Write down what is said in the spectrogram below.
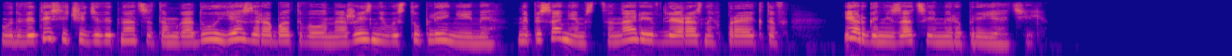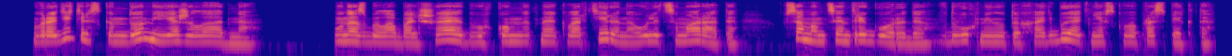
В 2019 году я зарабатывала на жизнь выступлениями, написанием сценариев для разных проектов и организацией мероприятий. В родительском доме я жила одна. У нас была большая двухкомнатная квартира на улице Марата, в самом центре города, в двух минутах ходьбы от Невского проспекта.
